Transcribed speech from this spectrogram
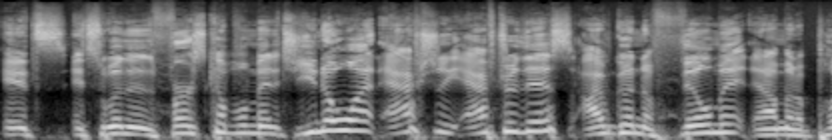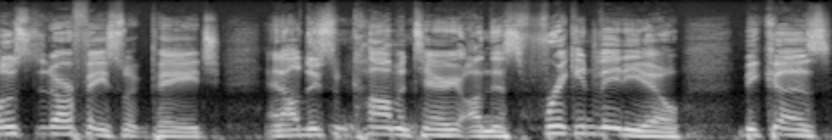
It's it's within the first couple minutes. You know what? Actually, after this, I'm going to film it and I'm going to post it to our Facebook page and I'll do some commentary on this freaking video because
